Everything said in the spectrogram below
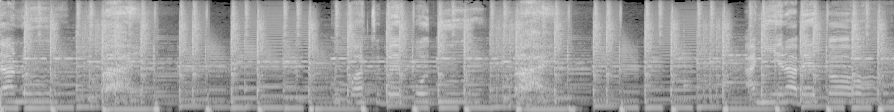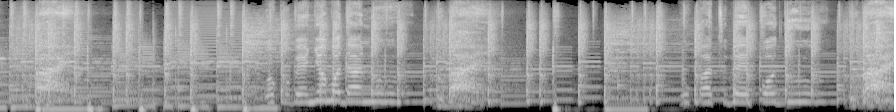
dànù. Dubai. Kukwatu be podu. Dubai. Anyira be to. Dubai. Woku be nyomo dànù. Dubai. Kukwatu be podu. Dubai.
